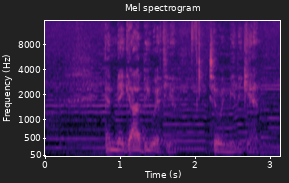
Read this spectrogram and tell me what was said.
And may God be with you till we meet again.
